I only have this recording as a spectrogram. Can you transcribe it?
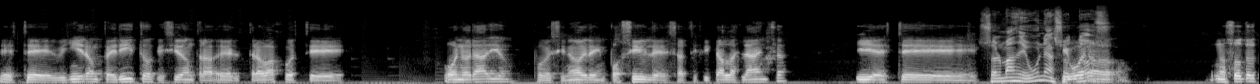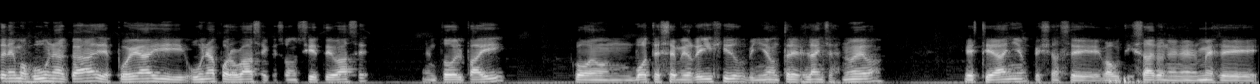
Este, vinieron peritos que hicieron tra- el trabajo este, honorario, porque si no era imposible certificar las lanchas. Y este, ¿Son más de una? ¿Son bueno, dos? nosotros tenemos una acá y después hay una por base, que son siete bases en todo el país, con botes semirrígidos. Vinieron tres lanchas nuevas este año, que ya se bautizaron en el mes de,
